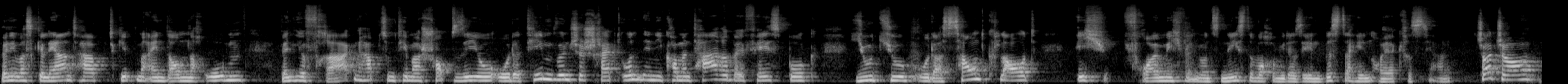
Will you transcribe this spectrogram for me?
Wenn ihr was gelernt habt, gebt mir einen Daumen nach oben. Wenn ihr Fragen habt zum Thema Shop SEO oder Themenwünsche, schreibt unten in die Kommentare bei Facebook, YouTube oder Soundcloud. Ich freue mich, wenn wir uns nächste Woche wiedersehen. Bis dahin, euer Christian. Ciao, ciao.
